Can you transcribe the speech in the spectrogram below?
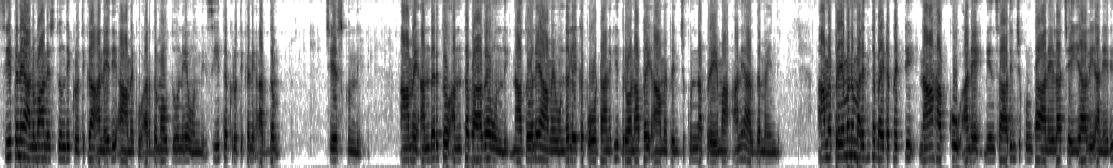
సీతనే అనుమానిస్తుంది కృతిక అనేది ఆమెకు అర్థమవుతూనే ఉంది. సీత కృతికని అర్థం చేసుకుంది. ఆమె అందరితో అంత బాగా ఉంది. నాతోనే ఆమె ఉండలేకపోవటానికి ద్రోణపై ఆమె పెంచుకున్న ప్రేమ అని అర్థమైంది. ఆమె ప్రేమను మరింత బయటపెట్టి నా హక్కు అనే నేను సాధించుకుంటా అనేలా చెయ్యాలి అనేది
